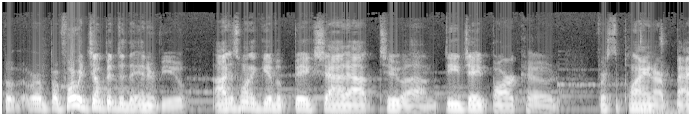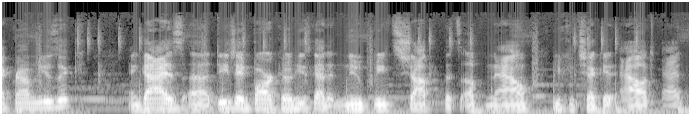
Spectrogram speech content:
but before we jump into the interview, I just want to give a big shout out to um, DJ Barrcode for supplying our background music. And guys, uh, DJ Barrcode, he's got a new beats shop that's up now. You can check it out at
